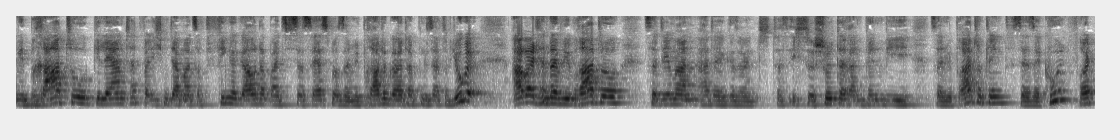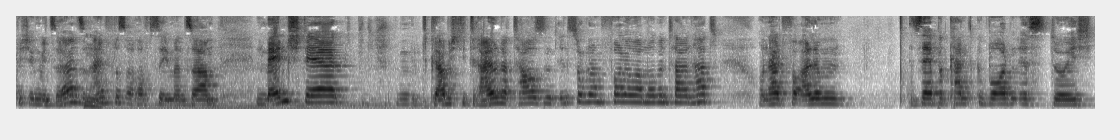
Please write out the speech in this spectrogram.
Vibrato gelernt hat, weil ich ihm damals auf die Finger gehauen habe, als ich das erste Mal sein Vibrato gehört habe und gesagt habe, Junge, arbeite an der Vibrato. Seitdem an hat er gesagt, dass ich so schuld daran bin, wie sein Vibrato klingt. Sehr, sehr cool. Freut mich irgendwie zu hören, so einen mhm. Einfluss auch auf so jemanden zu haben. Ein Mensch, der glaube ich, die 300.000 Instagram-Follower momentan hat und halt vor allem sehr bekannt geworden ist durch,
